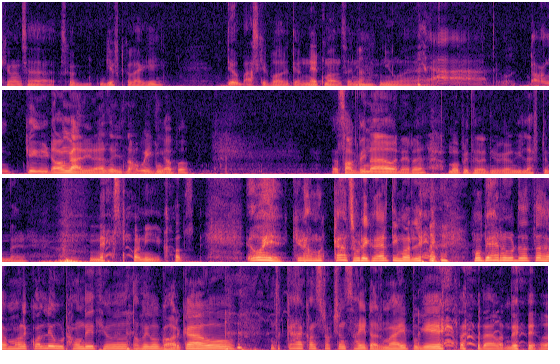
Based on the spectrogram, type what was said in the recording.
के भन्छ उसको गिफ्टको लागि। त्यो बास्केटबल त्यो नेटमा हुन्छ नि। न्युमा डङ्की डङ्ग हानिरहेको छ इज नट वेकिङ अप हो। सक्दिनँ भनेर म पृथ्वी दिएको we left in that next morning calls ओए केटा म कहाँ छोडेको? यार तिमीहरूले म बिहान उठ्दा त मलाई कसले उठाउँदै थियो? तपाईँको घर कहाँ हो? म त कहाँ कन्स्ट्रक्सन साइटहरूमा आइपुगेँ? यता भन्दै थियो हो।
